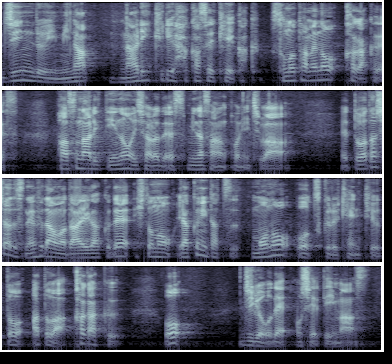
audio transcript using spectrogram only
人類皆なりきり博士計画そのための科学ですパーソナリティの石原です皆さんこんにちはえっと私はですね普段は大学で人の役に立つものを作る研究とあとは科学を授業で教えています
